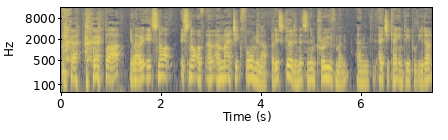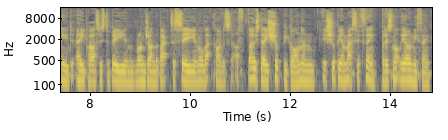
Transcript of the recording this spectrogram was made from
But, but you know, it's not it's not a, a magic formula, but it's good and it's an improvement. And educating people that you don't need A passes to B and runs around the back to C and all that kind of stuff. Those days should be gone, and it should be a massive thing. But it's not the only thing.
